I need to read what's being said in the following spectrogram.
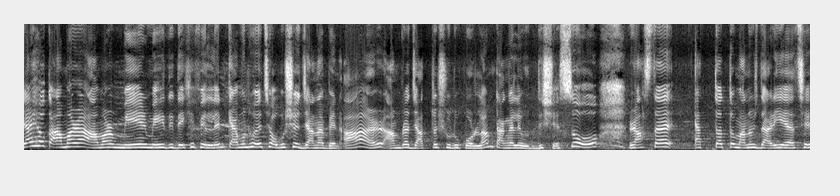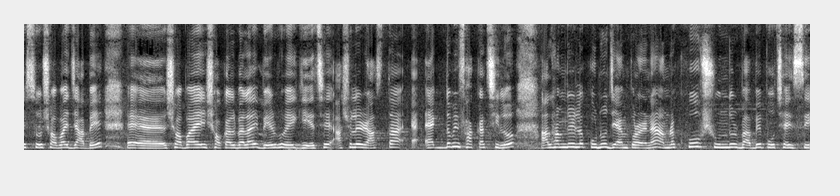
যাই হোক আমার আমার মেয়ের মেহেদি দেখে ফেললেন। কেমন হয়েছে অবশ্যই জানাবেন। আর আমরা যাত্রা শুরু করলাম টাঙ্গালের উদ্দেশ্যে। সো রাস্তায় এত এত মানুষ দাঁড়িয়ে আছে, সো সবাই যাবে। সবাই সকালবেলায় বের হয়ে গিয়েছে। আসলে রাস্তা একদমই ফাঁকা ছিল। আলহামদুলিল্লাহ কোনো জ্যাম পড়ে না। আমরা খুব সুন্দরভাবে পৌঁছাইছি।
